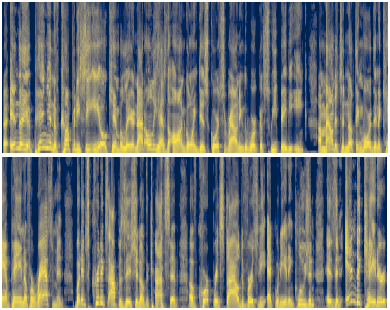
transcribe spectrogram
Uh, in the opinion of company CEO Kim Belair, not only has the ongoing discourse surrounding the work of Sweet Baby Inc. amounted to nothing more than a campaign of harassment, but its critics' opposition of the concept of corporate style diversity, equity, and inclusion is an indicator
